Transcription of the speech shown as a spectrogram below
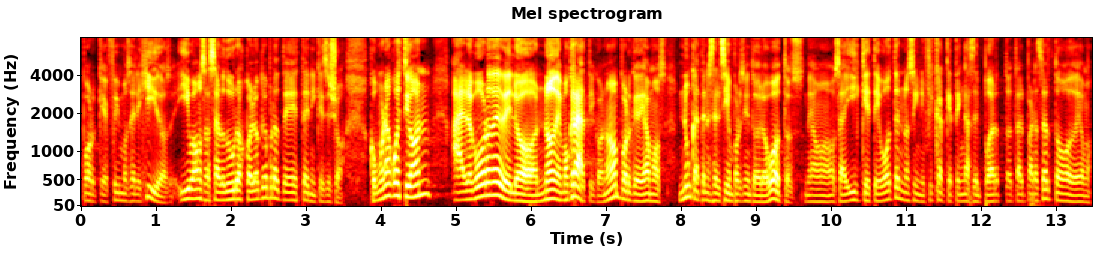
porque fuimos elegidos y vamos a ser duros con lo que protesten y qué sé yo. Como una cuestión al borde de lo no democrático, ¿no? Porque, digamos, nunca tenés el 100% de los votos, digamos, y que te voten no significa que tengas el poder total para hacer todo, digamos,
